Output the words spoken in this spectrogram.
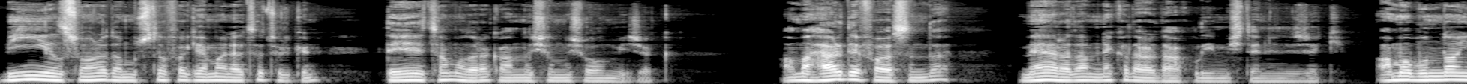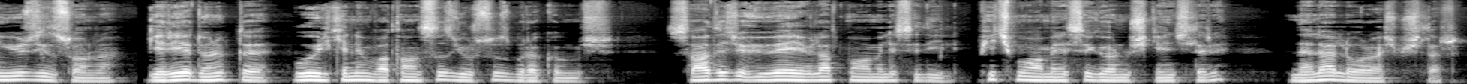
bin yıl sonra da Mustafa Kemal Atatürk'ün değeri tam olarak anlaşılmış olmayacak. Ama her defasında meğer adam ne kadar da haklıymış denilecek. Ama bundan 100 yıl sonra geriye dönüp de bu ülkenin vatansız yursuz bırakılmış, sadece üvey evlat muamelesi değil, piç muamelesi görmüş gençleri nelerle uğraşmışlar,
